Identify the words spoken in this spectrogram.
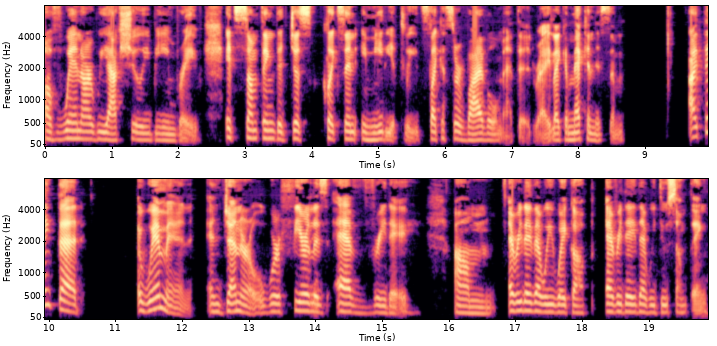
of when are we actually being brave. It's something that just clicks in immediately. It's like a survival method, right? Like a mechanism. I think that women in general, we're fearless every day. Um, every day that we wake up, every day that we do something,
